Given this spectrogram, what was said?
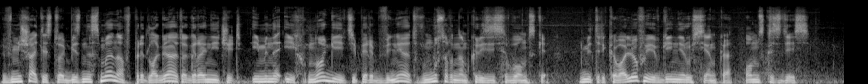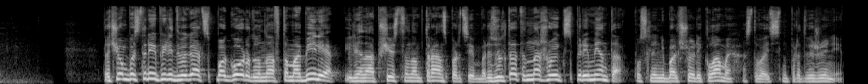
Вмешательство бизнесменов предлагают ограничить. Именно их многие теперь обвиняют в мусорном кризисе в Омске. Дмитрий Ковалев и Евгений Русенко. Омск здесь. На чем быстрее передвигаться по городу на автомобиле или на общественном транспорте? Результаты нашего эксперимента после небольшой рекламы. Оставайтесь на продвижении.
